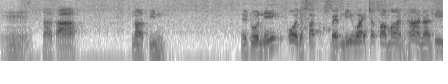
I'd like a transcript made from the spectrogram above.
อืมหน้าตาน่ากิน ในส่วนนี้ก็จะผัดแบบนี้ไว้สักประมาณ 5 นาที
